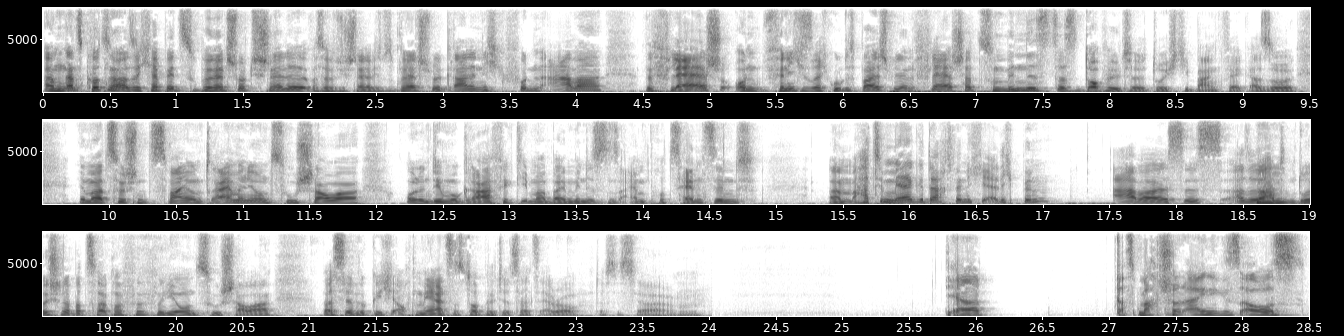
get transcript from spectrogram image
Ähm, ganz kurz noch, also ich habe jetzt Supernatural auf die Schnelle, was auf die Schnelle, Supernatural gerade nicht gefunden, aber The Flash, und finde ich ist ein recht gutes Beispiel, denn Flash hat zumindest das Doppelte durch die Bank weg. Also immer zwischen zwei und drei Millionen Zuschauer und eine Demografik, die immer bei mindestens einem Prozent sind. Ähm, hatte mehr gedacht, wenn ich ehrlich bin. Aber es ist, also mhm. hat im Durchschnitt aber 2,5 Millionen Zuschauer, was ja wirklich auch mehr als das Doppelte ist als Arrow. Das ist ja. Ähm ja, das macht schon einiges aus.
